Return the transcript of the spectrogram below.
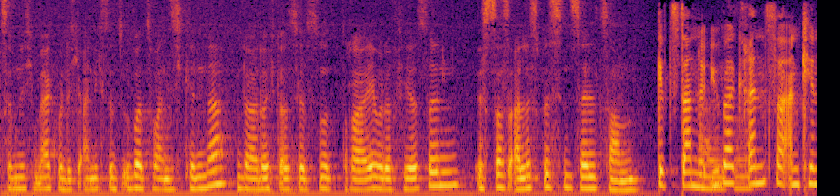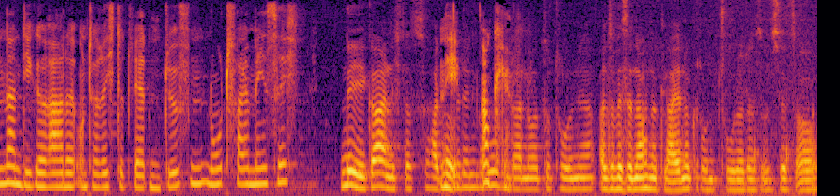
ziemlich merkwürdig. Eigentlich sind es über 20 Kinder. Und dadurch, dass es jetzt nur drei oder vier sind, ist das alles ein bisschen seltsam. Gibt es da eine also. Übergrenze an Kindern, die gerade unterrichtet werden dürfen, notfallmäßig? Nee, gar nicht. Das hat nee. mit den Berufen okay. da nur zu tun, ja. Also wir sind auch eine kleine Grundschule. Das ist jetzt auch,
